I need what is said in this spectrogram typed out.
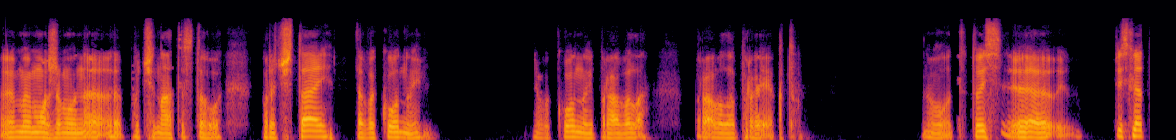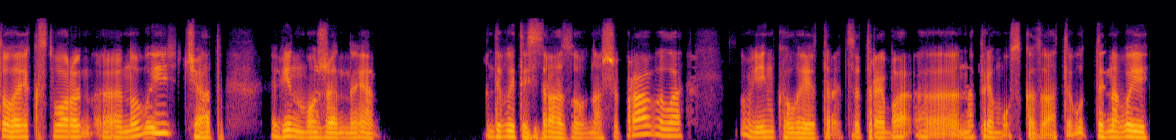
е, ми можемо починати з того прочитай та виконуй, виконуй правила, правила проєкту. От. Тобто, е, після того, як створений е, новий чат, він може не дивитись зразу в наші правила, Ну, інколи це треба е, напряму сказати. От ти новий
